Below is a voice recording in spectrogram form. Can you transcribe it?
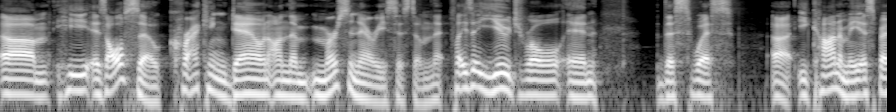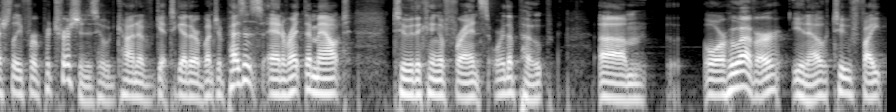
Um, he is also cracking down on the mercenary system that plays a huge role in the Swiss uh, economy, especially for patricians who would kind of get together a bunch of peasants and rent them out to the King of France or the Pope um, or whoever, you know, to fight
